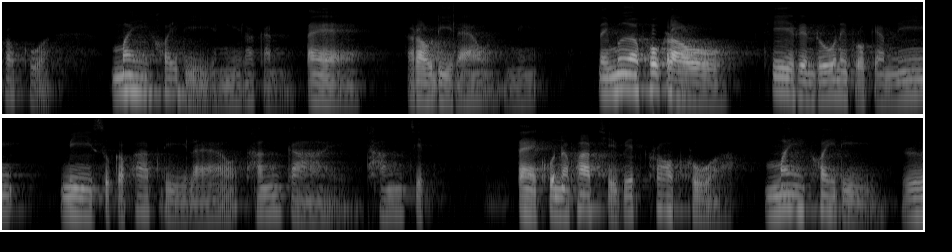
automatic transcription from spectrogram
ครอบครัว ไม่ค่อยดีอย่างนี้แล้วกัน แต่เราดีแล้วอย่างนี้ ในเมื่อพวกเราที่เรียนรู้ในโปรแกรมนี้ มีสุขภาพดีแล้ว ทั้งกาย ทั้งจิต แต่คุณภาพชีวิตครอบครัวไม่ค่อยดี หรือ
